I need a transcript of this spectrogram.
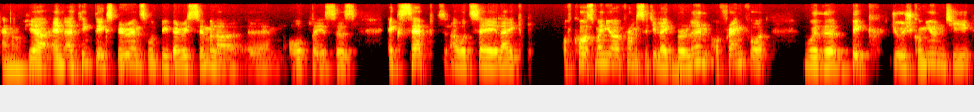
kind of yeah. And I think the experience would be very similar in all places, except I would say like, of course, when you are from a city like Berlin or Frankfurt, with a big Jewish community,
